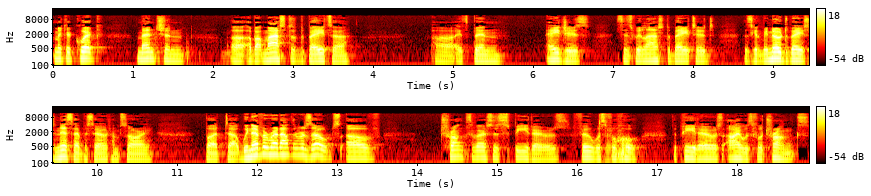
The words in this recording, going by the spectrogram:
make a quick mention uh, about Master Debater. Uh, it's been ages since we last debated. There's going to be no debate in this episode. I'm sorry, but uh, we never read out the results of Trunks versus Speedos. Phil was for the pedos. I was for Trunks.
